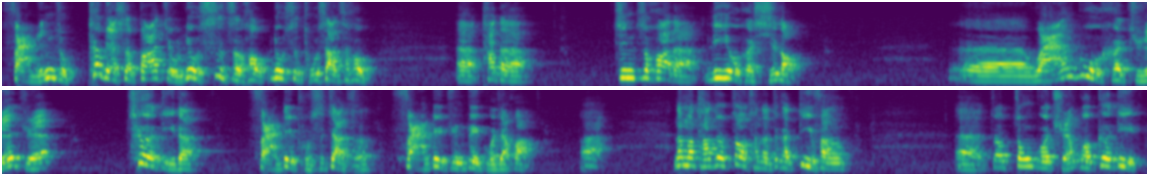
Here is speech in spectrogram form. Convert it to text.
反民主，特别是八九六四之后，六四屠杀之后，呃，他的精致化的利诱和洗脑，呃，顽固和决绝，彻底的反对普世价值，反对军队国家化啊，那么它就造成了这个地方，呃，这中国全国各地。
